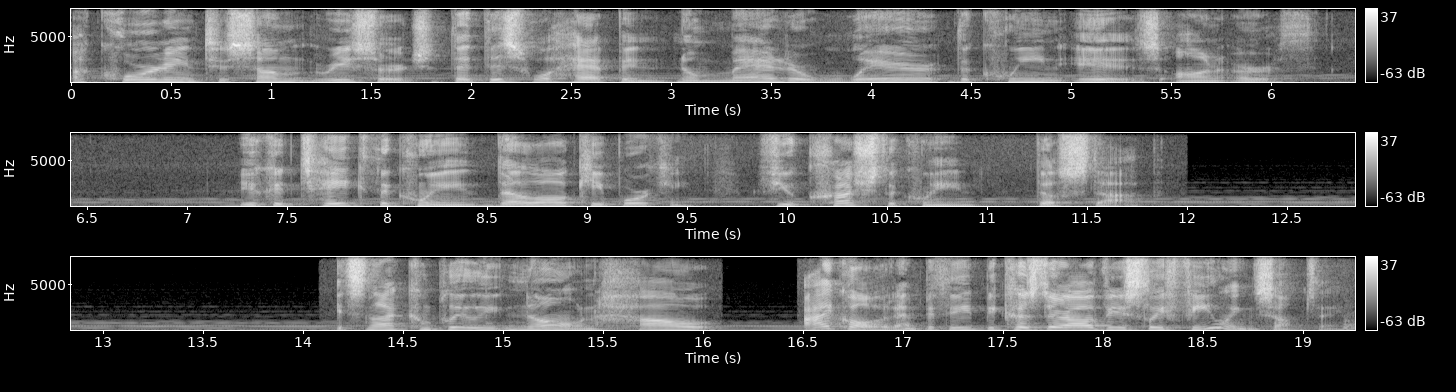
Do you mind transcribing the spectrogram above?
according to some research, that this will happen no matter where the queen is on Earth. You could take the queen, they'll all keep working. If you crush the queen, they'll stop. It's not completely known how I call it empathy because they're obviously feeling something.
